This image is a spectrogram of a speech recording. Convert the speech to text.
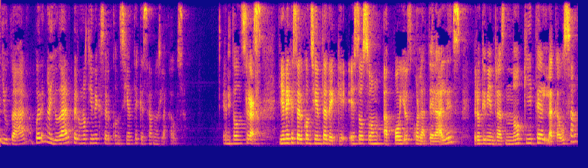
ayudar, pueden ayudar, pero no tiene que ser consciente que esa no es la causa. Entonces, tiene que ser consciente de que esos son apoyos colaterales, pero que mientras no quite la causa,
